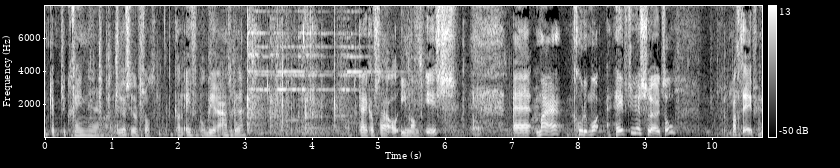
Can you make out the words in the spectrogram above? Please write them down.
ik heb natuurlijk geen uh, de deur zit op slot. Ik kan even proberen aan te bellen. Om te kijken of daar al iemand is. Maar, goedemorgen. Heeft u een sleutel? Wacht even.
